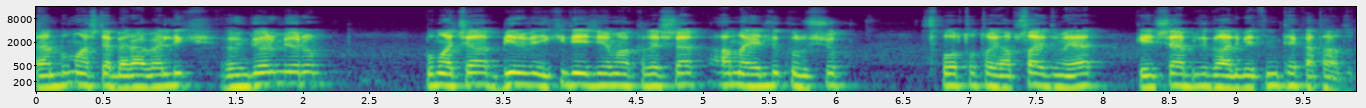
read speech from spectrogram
Ben bu maçta beraberlik öngörmüyorum. Bu maça 1 ve 2 diyeceğim arkadaşlar. Ama 50 kuruşluk Spor Toto yapsaydım eğer Gençler Birliği galibiyetini tek atardım.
